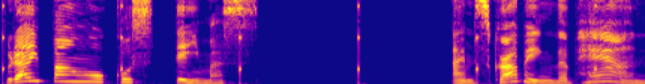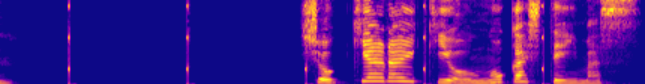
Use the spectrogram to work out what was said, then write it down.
フライパンをこすっています。 I'm scrubbing the pan. 食器洗い機を動かしています。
